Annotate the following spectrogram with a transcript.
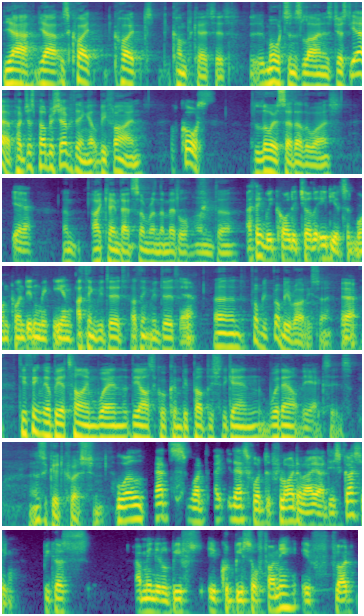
yeah, yeah, it was quite quite complicated. Morten's line is just, "Yeah, just publish everything; it'll be fine." Of course. The lawyer said otherwise. Yeah. And I came down somewhere in the middle, and uh, I think we called each other idiots at one point, didn't we, Ian? I think we did. I think we did. Yeah. And probably, probably rightly so. Yeah. Do you think there'll be a time when the article can be published again without the X's? That's a good question. Well, that's what I, that's what Floyd and I are discussing because I mean it'll be it could be so funny if Floyd.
